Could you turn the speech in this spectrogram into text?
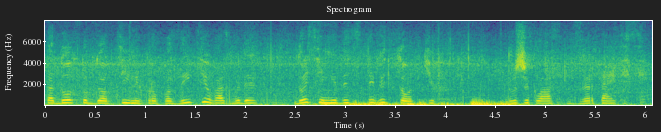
та доступ до акційних пропозицій у вас буде до 70%. Дуже класно, звертайтеся.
